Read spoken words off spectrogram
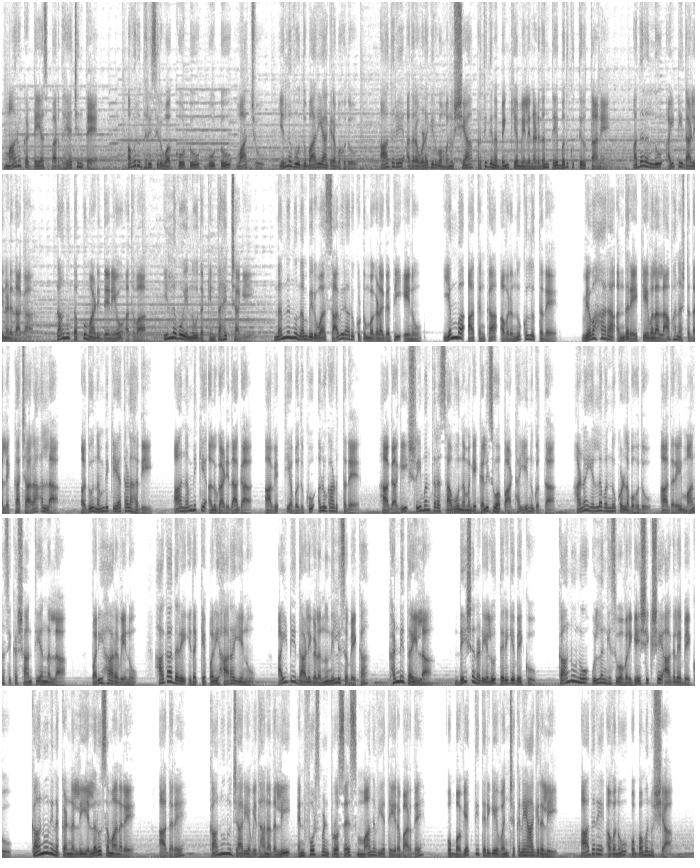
ಮಾರುಕಟ್ಟೆಯ ಸ್ಪರ್ಧೆಯ ಚಿಂತೆ. ಅವರು ಧರಿಸಿರುವ ಕೋಟು, ಬೂಟು, ವಾಚು ಎಲ್ಲವೂ ದುಬಾರಿಯಾಗಿರಬಹುದು. ಆದರೆ ಅದರ ಒಳಗಿರುವ ಮನುಷ್ಯ ಪ್ರತಿದಿನ ಬೆಂಕಿಯ ಮೇಲೆ ನಡೆದಂತೆ ಬದುಕುತ್ತಿರುತ್ತಾನೆ. ಅದರಲ್ಲೂ ಐಟಿ ದಾಳಿ ನಡೆದಾಗ, ತಾನು ತಪ್ಪು ಮಾಡಿದ್ದೇನೆಯೋ ಅಥವಾ ಇಲ್ಲವೋ ಎನ್ನುವುದಕ್ಕಿಂತ ಹೆಚ್ಚಾಗಿ. ನನ್ನನ್ನು ನಂಬಿರುವ ಸಾವಿರಾರು ಕುಟುಂಬಗಳ ಗತಿ ಏನು ಎಂಬ ಆತಂಕ ಅವರನ್ನು ಕೊಲ್ಲುತ್ತದೆ. ವ್ಯವಹಾರ ಅಂದರೆ ಕೇವಲ ಲಾಭ ನಷ್ಟದ ಲೆಕ್ಕಾಚಾರ ಅಲ್ಲ, ಅದು ನಂಬಿಕೆಯ ತಳಹದಿ. ಆ ನಂಬಿಕೆ ಅಲುಗಾಡಿದಾಗ ಆ ವ್ಯಕ್ತಿಯ ಬದುಕು ಅಲುಗಾಡುತ್ತದೆ. ಹಾಗಾಗಿ ಶ್ರೀಮಂತರ ಸಾವು ನಮಗೆ ಕಲಿಸುವ ಪಾಠ ಏನು ಗೊತ್ತಾ? ಹಣ ಎಲ್ಲವನ್ನೂ ಕೊಳ್ಳಬಹುದು, ಆದರೆ ಮಾನಸಿಕ ಶಾಂತಿಯನ್ನಲ್ಲ. ಪರಿಹಾರವೇನು? ಹಾಗಾದರೆ ಇದಕ್ಕೆ ಪರಿಹಾರ ಏನು? ಐಟಿ ದಾಳಿಗಳನ್ನು ನಿಲ್ಲಿಸಬೇಕಾ? ಖಂಡಿತ ಇಲ್ಲ. ದೇಶ ನಡೆಯಲು ತೆರಿಗೆ ಬೇಕು ಕಾನೂನು ಉಲ್ಲಂಘಿಸುವವರಿಗೆ ಶಿಕ್ಷೆ ಆಗಲೇಬೇಕು. ಕಾನೂನಿನ ಕಣ್ಣಲ್ಲಿ ಎಲ್ಲರೂ ಸಮಾನರೇ. ಆದರೆ ಕಾನೂನು ಜಾರಿಯ ವಿಧಾನದಲ್ಲಿ ಎನ್ಫೋರ್ಸ್ಮೆಂಟ್ ಪ್ರೋಸೆಸ್ ಮಾನವೀಯತೆ ಇರಬಾರದೆ? ಒಬ್ಬ ವ್ಯಕ್ತಿ ತೆರಿಗೆ ವಂಚಕನೇ ಆಗಿರಲಿ. ಆದರೆ ಅವನು ಒಬ್ಬ ಮನುಷ್ಯ.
